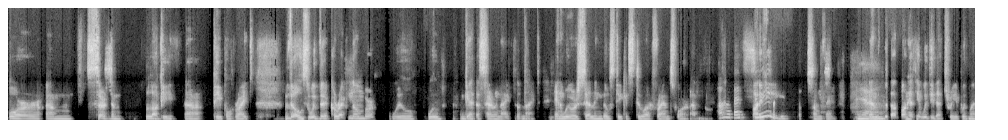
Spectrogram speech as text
Or um, certain lucky uh, people, right? Those with the correct number will will get a serenade at night, and we were selling those tickets to our friends for I don't know Oh, that's sweet. something. Yeah. And with that money, I think we did a trip with my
